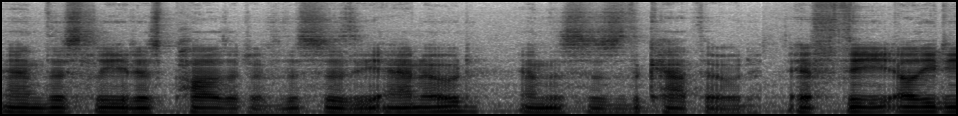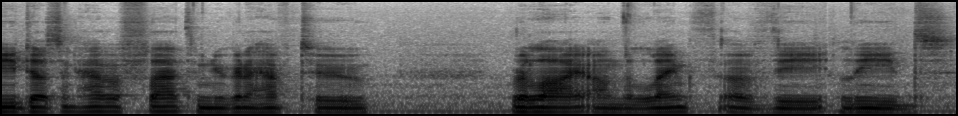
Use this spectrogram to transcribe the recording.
and this lead is positive. This is the anode, and this is the cathode. If the LED doesn't have a flat, then you're going to have to rely on the length of the leads.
